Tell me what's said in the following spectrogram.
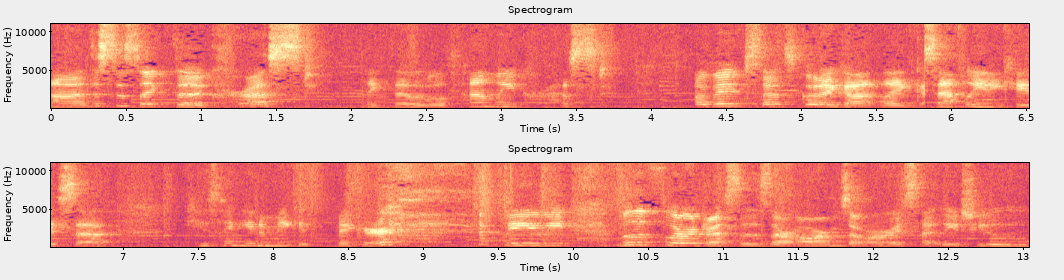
Uh, this is like the crest, like the little family crest of it. So that's good. I got like sampling in case, uh, I need to make it bigger. maybe. Millet Millefleur dresses, their arms are always slightly too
